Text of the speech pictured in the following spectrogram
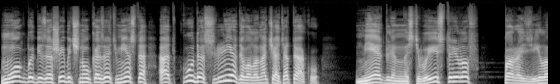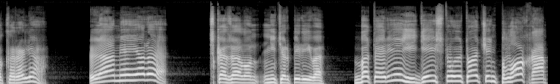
мог бы безошибочно указать место, откуда следовало начать атаку. Медленность выстрелов поразила короля. «Ла мейере!» — сказал он нетерпеливо. «Батареи действуют очень плохо».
